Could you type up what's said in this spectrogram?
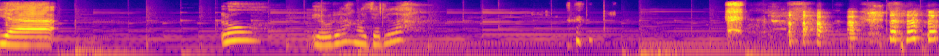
ya lu ya udahlah nggak jadilah.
